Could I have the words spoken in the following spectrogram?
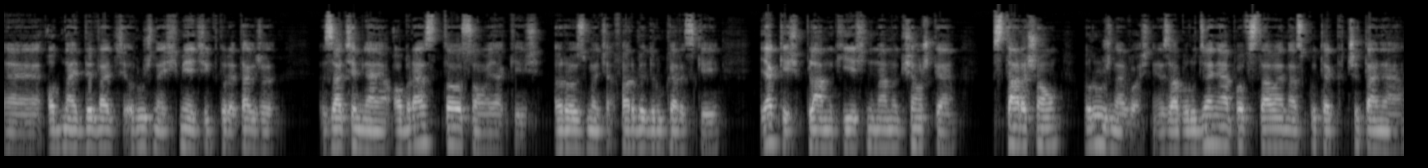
e, odnajdywać różne śmieci, które także zaciemniają obraz. To są jakieś rozmycia farby drukarskiej, jakieś plamki, jeśli mamy książkę starszą, różne właśnie zabrudzenia powstałe na skutek czytania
